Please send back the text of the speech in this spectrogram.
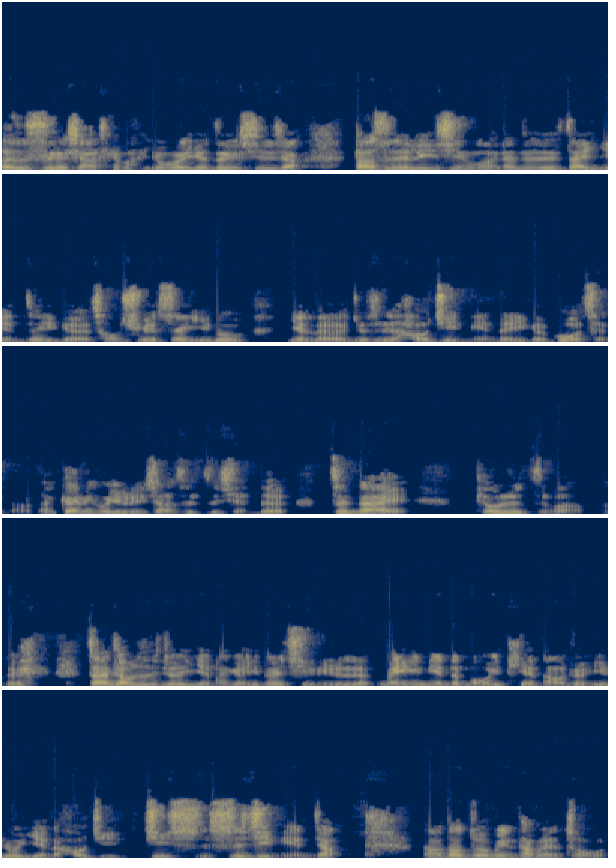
二十四个夏天吧，有过一个这个戏是这样，当时林心如好像就是在演这个从学生一路演了就是好几年的一个过程啊，那概念会有点像是之前的真爱挑日子嘛，对，真爱挑日子就是演那个一对情侣，就是每一年的某一天，然后就一路演了好几几十十几年这样。然后到最后面，他们从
